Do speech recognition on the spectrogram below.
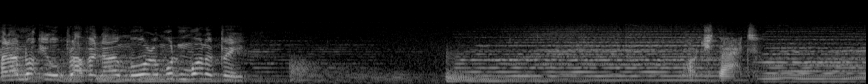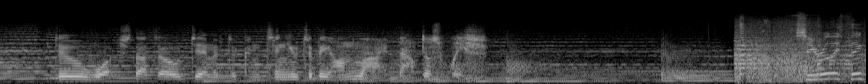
And I'm not your brother no more and wouldn't want to be. Watch that. Do watch that old dim if to continue to be on live, thou dost wish. So you really think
